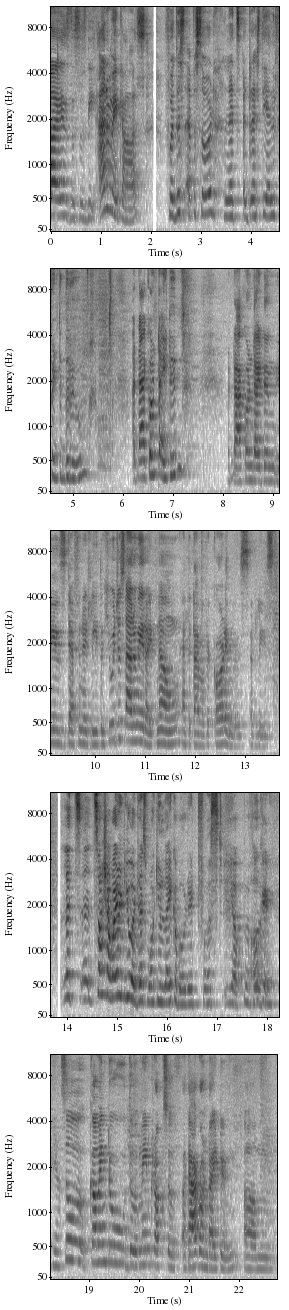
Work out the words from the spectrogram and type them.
guys, this is the Anime Cast. For this episode, let's address the elephant in the room Attack on Titan. Attack on Titan is definitely the hugest anime right now, at the time of recording this at least. Let's, uh, Sasha, why don't you address what you like about it first? Yep, before- okay. Yeah. So, coming to the main crux of Attack on Titan, um,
